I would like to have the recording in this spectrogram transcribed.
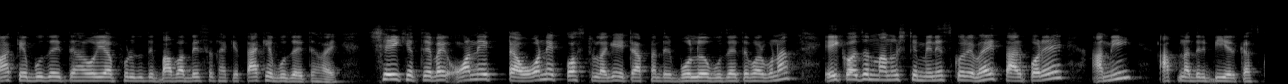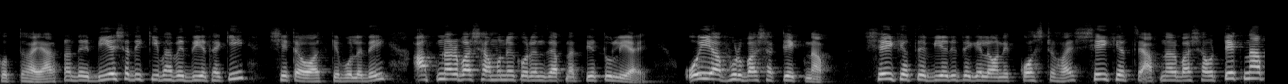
মাকে বুঝাইতে হয়, ওই আফুর যদি বাবা বেঁচে থাকে, তাকে বুঝাইতে হয়। সেই ক্ষেত্রে ভাই, অনেকটা, অনেক কষ্ট লাগে, এটা আপনাদের বলেও বুঝাইতে পারব না। এই কজন মানুষকে ম্যানেজ করে ভাই, তারপরে আমি আপনাদের বিয়ের কাজ করতে হয়। আপনাদের বিয়ে সাথে কীভাবে দিয়ে থাকি সেটাও আজকে বলে দেই। আপনার বাসা মনে করেন যে আপনার তেঁতুলিয়ায়। ওই আভুর বাসা টেকনাপ সেই ক্ষেত্রে বিয়ে দিতে গেলে অনেক কষ্ট হয়। সেই ক্ষেত্রে আপনার বাসাও টেকনাপ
